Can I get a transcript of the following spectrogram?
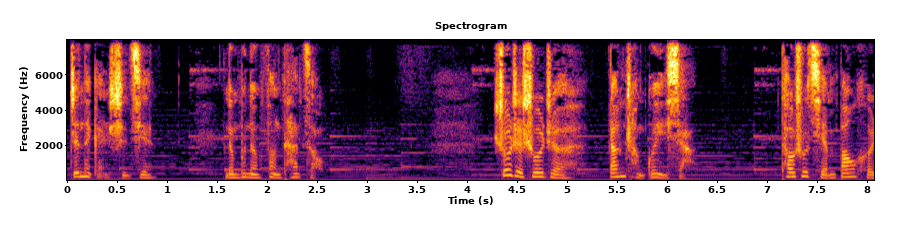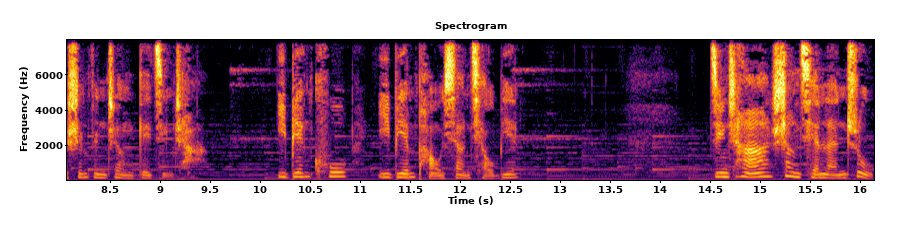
真的赶时间，能不能放他走？说着说着，当场跪下，掏出钱包和身份证给警察，一边哭一边跑向桥边。警察上前拦住，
